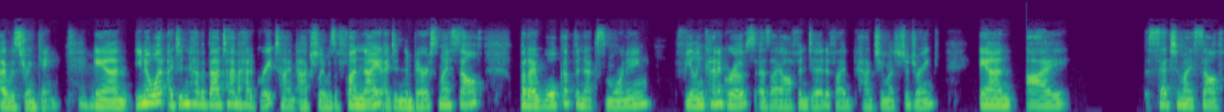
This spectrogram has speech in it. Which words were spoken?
I was drinking. Mm-hmm. And you know what? I didn't have a bad time. I had a great time, actually. It was a fun night. I didn't embarrass myself, but I woke up the next morning feeling kind of gross, as I often did if I'd had too much to drink. And I said to myself,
